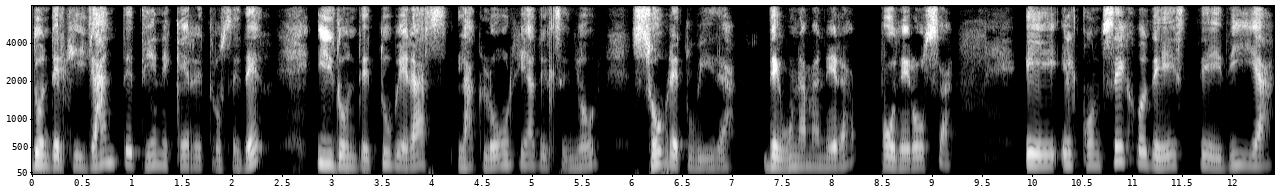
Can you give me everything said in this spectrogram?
donde el gigante tiene que retroceder y donde tú verás la gloria del Señor sobre tu vida de una manera poderosa. Eh, el consejo de este día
